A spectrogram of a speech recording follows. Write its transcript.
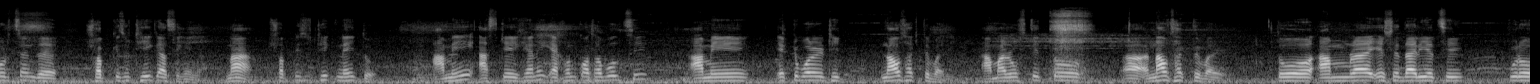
করছেন যে সব কিছু ঠিক আছে কিনা? না সব কিছু ঠিক নেই তো। আমি আজকে এখানে এখন কথা বলছি। আমি একটু পরে ঠিক নাও থাকতে পারি। আমার অস্তিত্ব নাও থাকতে পারে। তো আমরা এসে দাঁড়িয়েছি, পুরো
